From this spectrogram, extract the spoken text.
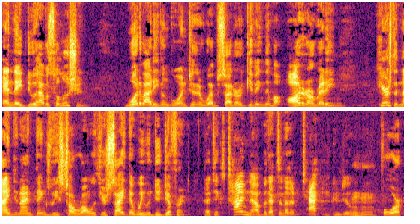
and they do have a solution, what about even going to their website or giving them an audit already? Here's the 99 things we saw wrong with your site that we would do different. That takes time now, but that's another tack you can do. Mm-hmm. Four,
